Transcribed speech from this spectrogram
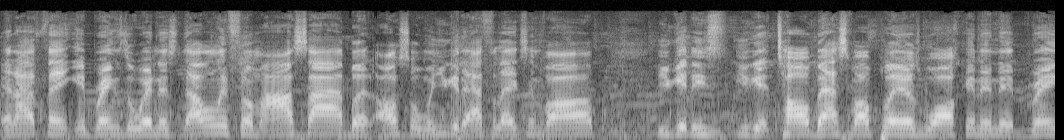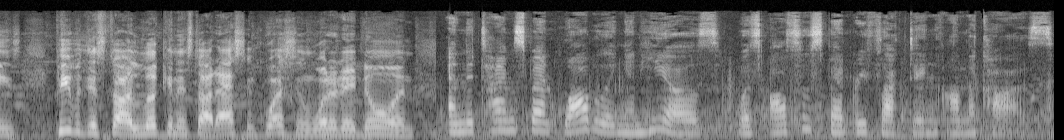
And I think it brings awareness not only from our side, but also when you get athletics involved. You get these, you get tall basketball players walking, and it brings people just start looking and start asking questions. What are they doing? And the time spent wobbling in heels was also spent reflecting on the cause.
